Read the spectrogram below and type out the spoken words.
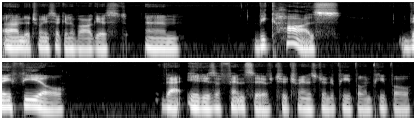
on the 22nd of August um, because they feel that it is offensive to transgender people and people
